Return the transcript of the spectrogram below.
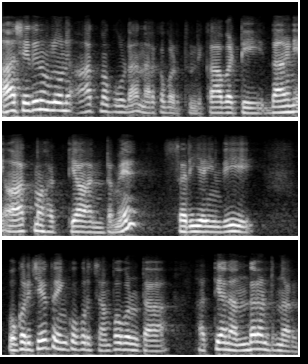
ఆ శరీరంలోని ఆత్మ కూడా నరకబడుతుంది. కాబట్టి దానిని ఆత్మహత్య అంటమే సరి అయింది. ఒకరి చేత ఇంకొకరు చంపబడుట హత్య అని అందరూ అంటున్నారు.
